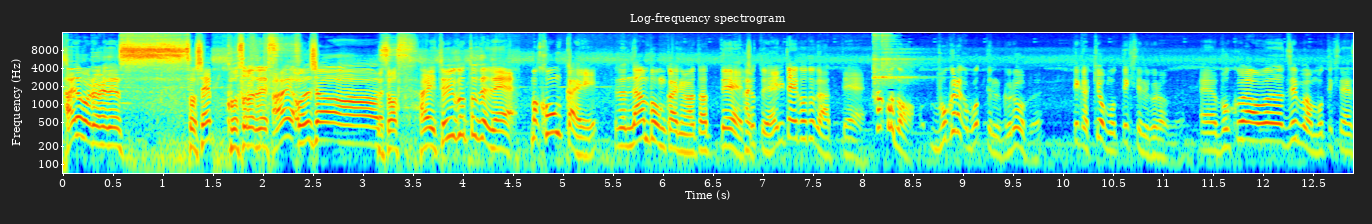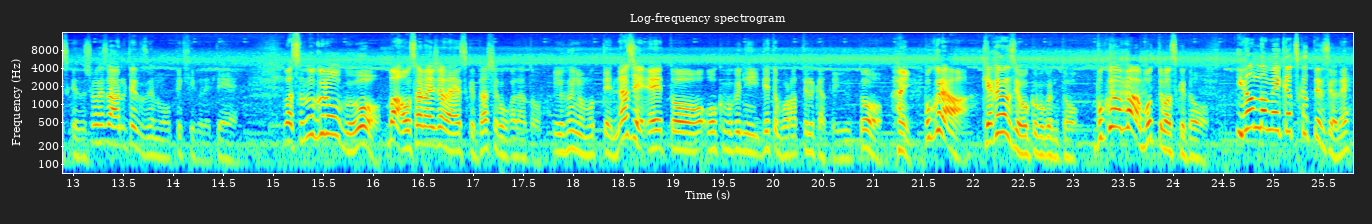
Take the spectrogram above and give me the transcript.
はいどうもりょうへいです。そして。コスラです。はいお願いします。お願いします。はいということでね、まあ、今回何本かにわたってはい。ちょっとやりたいことがあって、過去の僕らが持ってるグローブてか今日持ってきてるグローブ、えー僕は全部は持ってきてないですけど翔平さんある程度全部持ってきてくれてまあ、そのグローブを、まあ、おさらいじゃないですけど出していこうかなというふうに思ってなぜ、えー、と大久保君に出てもらってるかというとはい。僕らは逆なんですよ大久保君と。僕はまあ持ってますけどいろんなメーカー使ってるんですよね。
